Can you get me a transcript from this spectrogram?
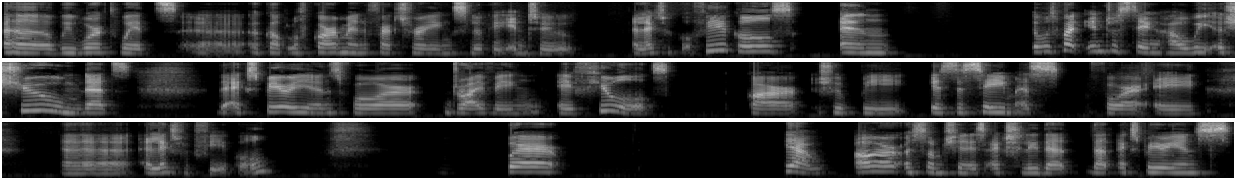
Uh, we worked with uh, a couple of car manufacturings looking into electrical vehicles, and it was quite interesting how we assume that the experience for driving a fueled car should be is the same as for a uh, electric vehicle. Where yeah our assumption is actually that that experience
